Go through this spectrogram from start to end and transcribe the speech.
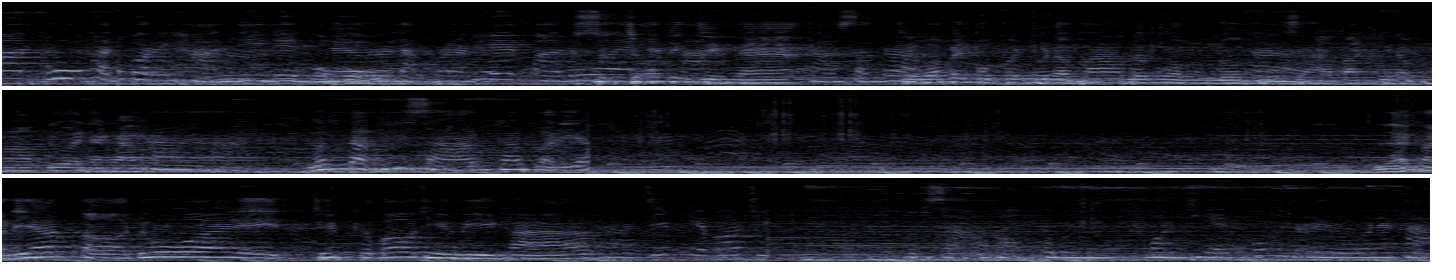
าติ ผู้บริหารดีเด่นโอ้โหในระดับประเทศมาด้วยสุดยอดนะคะจริงๆนะฮะค่ะสำหรับ ถือว่าเป็นบุคคลคุณภาพและรวมรวมถึงค่ะสถาบันคุณภาพด้วยนะครับค่ะลำดับที่ 3 ครับขออนุญาตและขออนุญาตต่อด้วยทิปเคเบิลทีวีครับจิ๊บเคเบิลชิลูกสาวของคุณมนเทียนอุ้มริ้วนะคะ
